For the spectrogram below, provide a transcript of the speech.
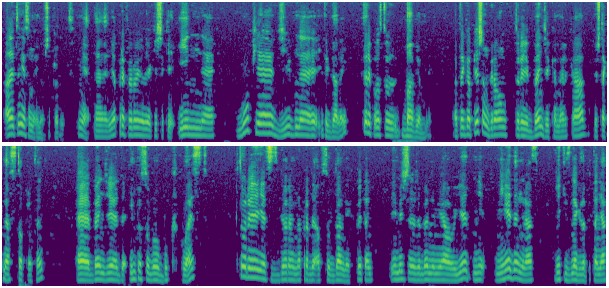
ale to nie są najnowsze produkty. Nie, e, ja preferuję jakieś takie inne, głupie, dziwne i tak dalej, które po prostu bawią mnie. Dlatego pierwszą grą, w której będzie kamerka, już tak na 100%, e, będzie The Impossible Book Quest, który jest zbiorem naprawdę absurdalnych pytań i myślę, że będę miał jed, nie, nie jeden raz wielki znak zapytania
